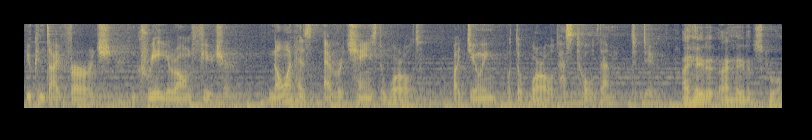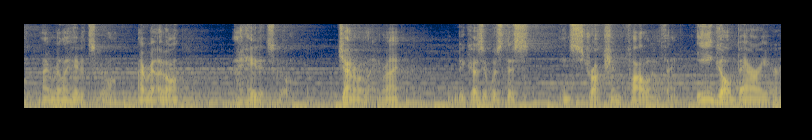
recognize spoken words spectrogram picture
You can diverge and create your own future. No one has ever changed the world by doing what the world has told them to do. I hated, I hated school. I really hated school. I really, well, I hated school, generally, right? Because it was this instruction following thing. Ego barrier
